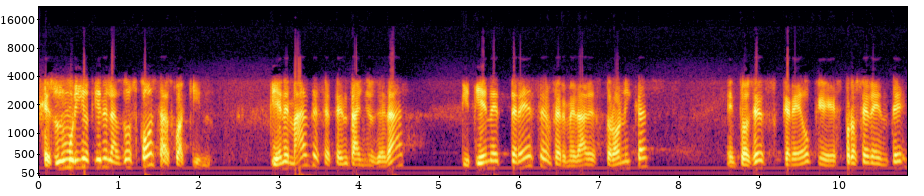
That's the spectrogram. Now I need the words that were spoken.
Jesús Murillo tiene las dos cosas, Joaquín. Tiene más de 70 años de edad y tiene tres enfermedades crónicas. Entonces creo que es procedente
